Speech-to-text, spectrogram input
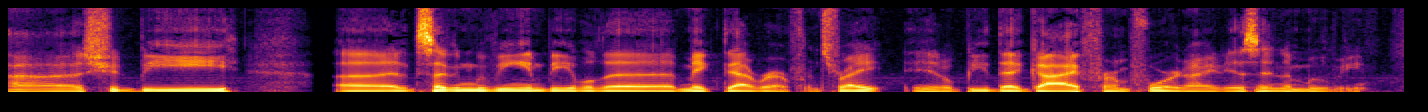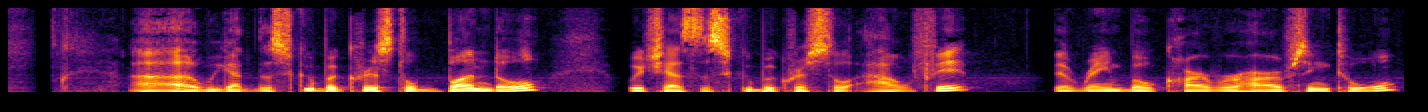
uh, should be an exciting movie and be able to make that reference, right? It'll be the guy from Fortnite is in a movie. Uh, we got the Scuba Crystal bundle, which has the Scuba Crystal outfit, the Rainbow Carver harvesting tool,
